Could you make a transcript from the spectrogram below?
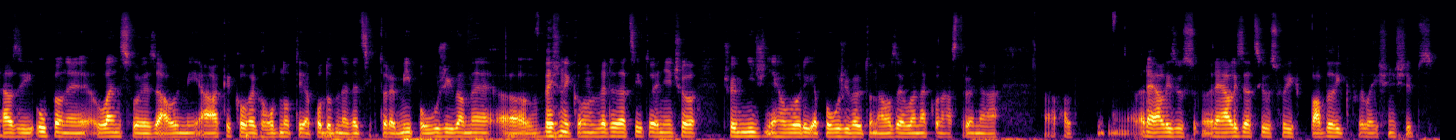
razí úplne len svoje záujmy a akékoľvek hodnoty a podobné veci, ktoré my používame v bežnej konverzácii, to je niečo, čo im nič nehovorí a používajú to naozaj len ako nástroj na realizáciu svojich public relationships.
